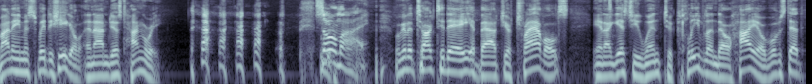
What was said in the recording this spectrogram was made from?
My name is Swedish Egil, and I'm just hungry. so am I. We're going to talk today about your travels, and I guess you went to Cleveland, Ohio. What was that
